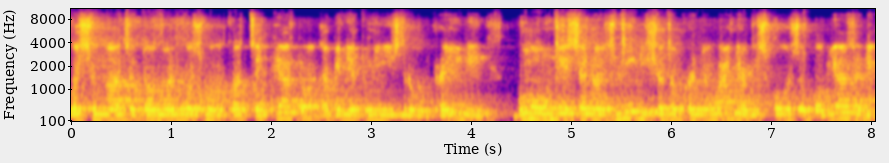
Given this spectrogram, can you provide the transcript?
18.08.25 Кабінету міністрів України було внесено зміни щодо бронювання військовозобов'язаних.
